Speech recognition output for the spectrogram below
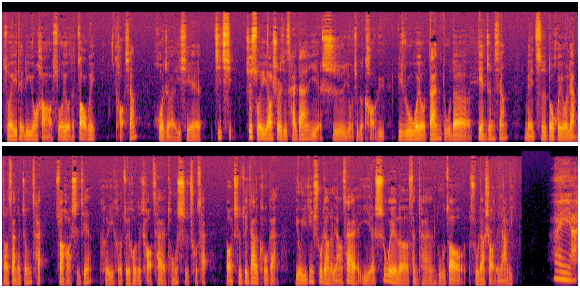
所以得利用好所有的灶位、烤箱或者一些机器。之所以要设计菜单，也是有这个考虑。比如我有单独的电蒸箱，每次都会有两到三个蒸菜，算好时间，可以和最后的炒菜同时出菜，保持最佳的口感。有一定数量的凉菜，也是为了分摊炉灶数量少的压力。哎呀。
